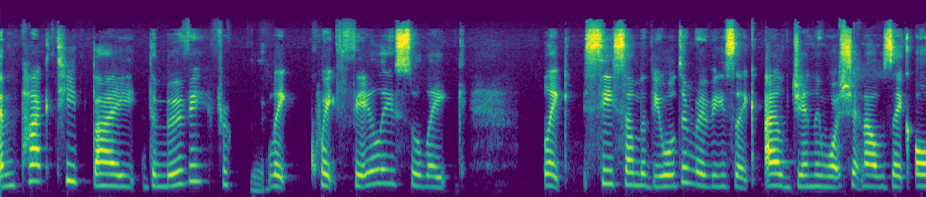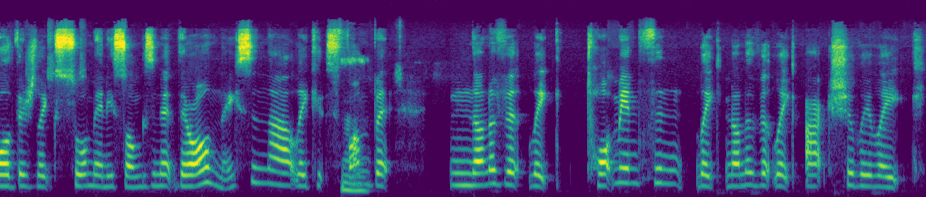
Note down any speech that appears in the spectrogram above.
impacted by the movie for Yeah. like quite fairly. So like like see some of the older movies like I genuinely watched it and I was like oh there's like so many songs in it they're all nice in that like it's fun but none of it like taught me anything like none of it like actually like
